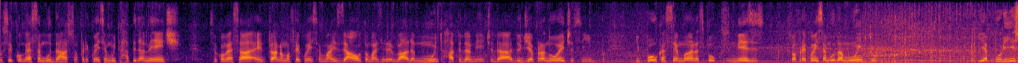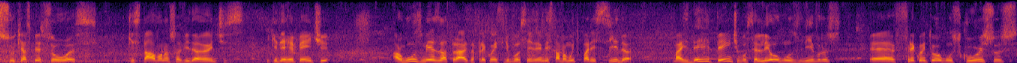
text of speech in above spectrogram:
Você começa a mudar a sua frequência muito rapidamente. Você começa a entrar numa frequência mais alta, mais elevada, muito rapidamente, da, do dia para a noite, assim, em poucas semanas, poucos meses, sua frequência muda muito. E é por isso que as pessoas que estavam na sua vida antes e que de repente, alguns meses atrás, a frequência de vocês ainda estava muito parecida, mas de repente você leu alguns livros, é, frequentou alguns cursos,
